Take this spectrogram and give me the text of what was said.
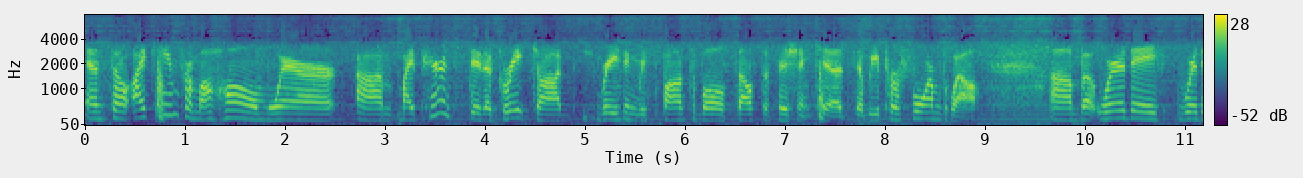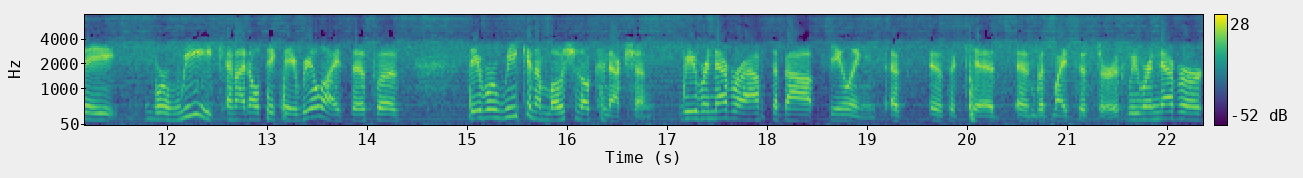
And so I came from a home where um, my parents did a great job raising responsible, self-sufficient kids, and we performed well. Um, but where they where they were weak, and I don't think they realized this, was they were weak in emotional connection. We were never asked about feelings as as a kid, and with my sisters, we were never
